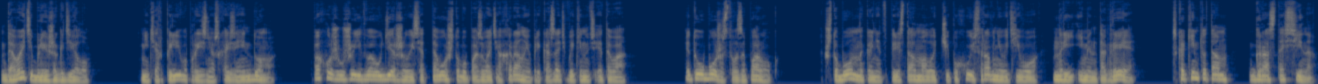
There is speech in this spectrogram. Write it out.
«Давайте ближе к делу», — нетерпеливо произнес хозяин дома похоже, уже едва удерживаясь от того, чтобы позвать охрану и приказать выкинуть этого... это убожество за порог. Чтобы он, наконец, перестал молоть чепуху и сравнивать его, Нри и Ментагрея, с каким-то там Грастасина.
